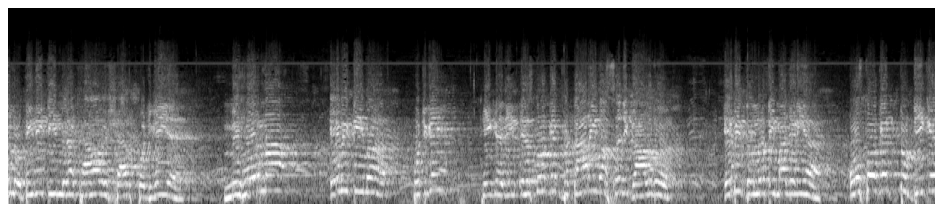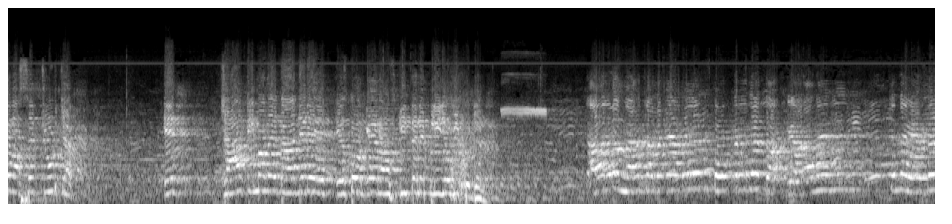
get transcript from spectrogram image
ਘਲੋਟੀ ਦੀ ਟੀਮ ਮੇਰਾ ਖਿਆਲ ਸ਼ਾਇਦ ਪੁੱਜ ਗਈ ਹੈ। ਮਿਹਰਮਾ ਇਹ ਵੀ ਟੀਮ ਪੁੱਜ ਗਈ। ਠੀਕ ਹੈ ਜੀ। ਇਸ ਤੋਂ ਅੱਗੇ ਬਟਾਰੀ ਵਸੇ ਜੀ ਗਾਲਬ। ਇਹ ਵੀ ਦੋਨੋਂ ਟੀਮਾਂ ਜਿਹੜੀਆਂ ਉਸ ਤੋਂ ਅੱਗੇ ਢੁੱਡੀ ਕੇ ਵਸੇ ਚੂੜਚੱਕ। ਇਹ ਚਾਰ ਟੀਮਾਂ ਦੇ ਨਾਂ ਜਿਹੜੇ ਇਸ ਤੋਂ ਅੱਗੇ ਅਨਾਉਂਸ ਕੀਤੇ ਨੇ ਪਲੀਜ਼ ਉਹ ਵੀ ਪੁੱਜਣ। ਆ ਜਿਹੜਾ ਮੈਚ ਚੱਲ ਰਿਹਾ ਬਈ ਇਹ ਟੋਕਰੀ ਦੇ 11 ਨੇ ਜੀ ਕਿੰਨੇ ਦੇ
